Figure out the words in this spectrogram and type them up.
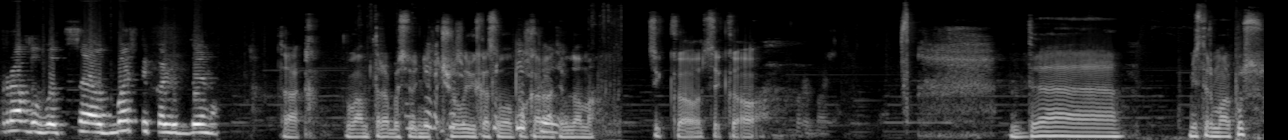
правду, бо це от бачите, яка людина. Так, вам треба сьогодні чоловіка свого покарати вдома. Цікаво, цікаво. Да. Містер Маркус,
